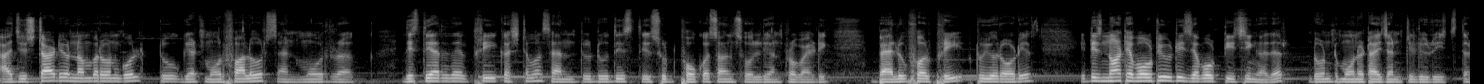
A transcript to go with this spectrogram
as you start your number one goal to get more followers and more uh, this they are the free customers and to do this they should focus on solely on providing value for free to your audience. It is not about you it is about teaching other. Don't monetize until you reach the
